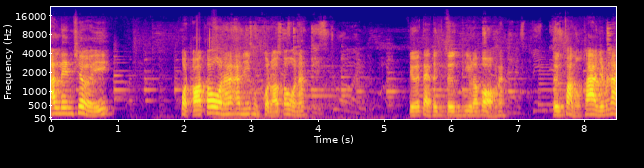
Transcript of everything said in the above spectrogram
อเลนเฉย กดออโต้นะ อันนี้ผมกดออโต้นะ เจอแต่ตึงๆที่เราบอกนะ ตึงฝั่งตรงข้ามยังไม่น่า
